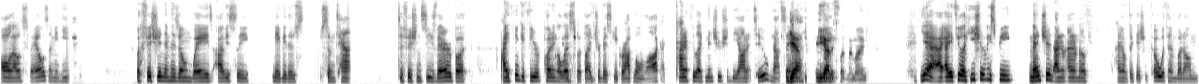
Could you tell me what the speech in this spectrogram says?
all else fails. I mean, he efficient in his own ways. Obviously, maybe there's some talent deficiencies there, but I think if you're putting a list with like Trubisky, Garoppolo, and Lock, I kind of feel like Minshew should be on it too. Not saying Yeah, he you got to slip my mind. Yeah, I, I feel like he should at least be mentioned. I don't I don't know if I don't think they should go with him, but um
